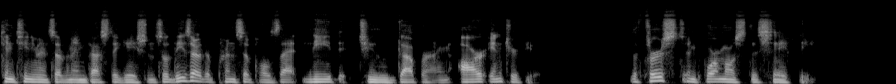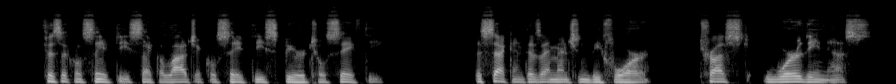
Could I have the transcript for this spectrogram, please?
continuance of an investigation? So these are the principles that need to govern our interview. The first and foremost is safety physical safety, psychological safety, spiritual safety. The second, as I mentioned before, trustworthiness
